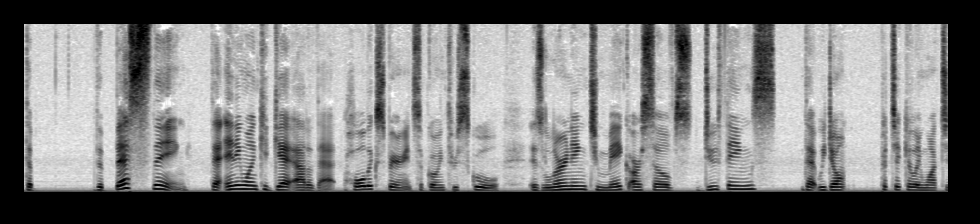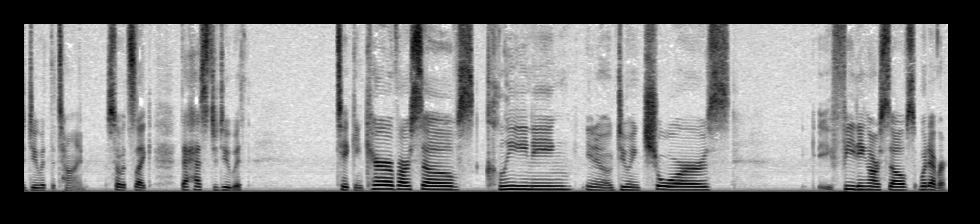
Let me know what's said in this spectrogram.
the, the best thing that anyone could get out of that whole experience of going through school is learning to make ourselves do things that we don't particularly want to do at the time So it's like that has to do with taking care of ourselves, cleaning, you know, doing chores, feeding ourselves, whatever.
